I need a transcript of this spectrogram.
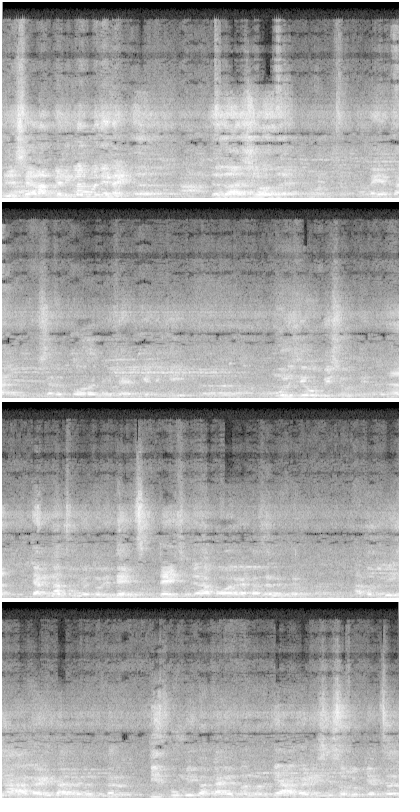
म्हणजे शहरात गडिंग्लजमध्ये नाही. हा. त्याचा आशीर्वाद आहे. काही आता शरद पवारांनी जाहीर केले की मूळ जे ओबीसी होते. त्यांनाच उमेदवारी द्यायची द्यायची. म्हणजे हा पवार गटाचा निर्णय होता आता तुम्ही ह्या आघाडीत आल्यानंतर तीच भूमिका कायम राहणार की आघाडीशी सलोख्याचं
